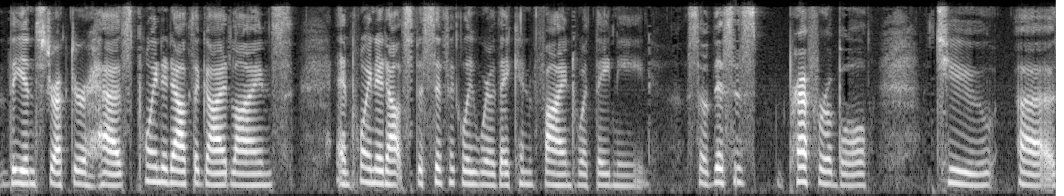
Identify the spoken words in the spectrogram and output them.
the instructor has pointed out the guidelines and pointed out specifically where they can find what they need. So this is preferable to uh,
